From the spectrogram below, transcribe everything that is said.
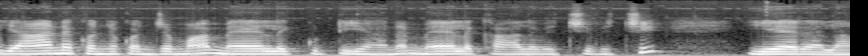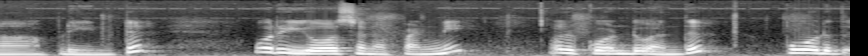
யானை கொஞ்சம் கொஞ்சமாக மேலே குட்டி யானை மேலே காலை வச்சு வச்சு ஏறலாம் அப்படின்ட்டு ஒரு யோசனை பண்ணி அது கொண்டு வந்து போடுது.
